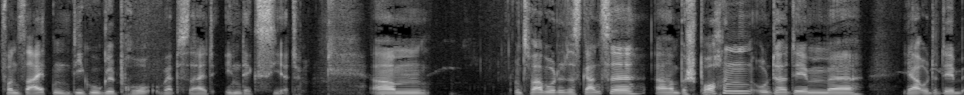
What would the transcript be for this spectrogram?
von Seiten, die Google pro Website indexiert. Ähm, und zwar wurde das Ganze äh, besprochen unter dem äh, ja unter dem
